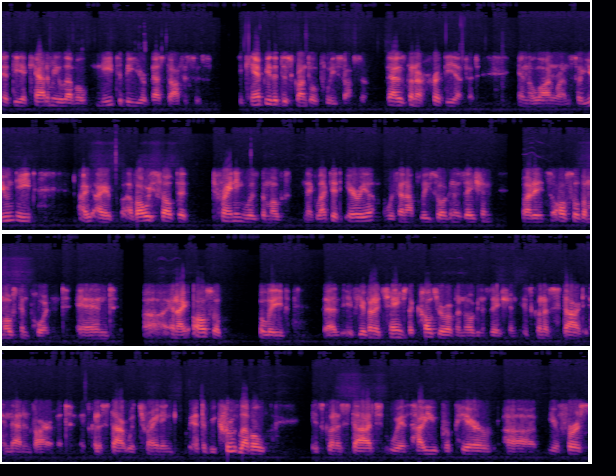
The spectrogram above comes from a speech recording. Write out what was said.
at the academy level need to be your best officers. It can't be the disgruntled police officer. That is going to hurt the effort in the long run. So you need. I, I, I've always felt that Training was the most neglected area within our police organization, but it's also the most important. And uh, and I also believe that if you're going to change the culture of an organization, it's going to start in that environment. It's going to start with training at the recruit level. It's going to start with how you prepare uh, your first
